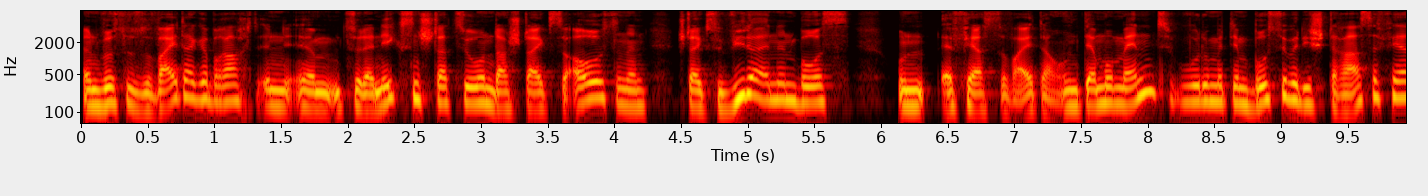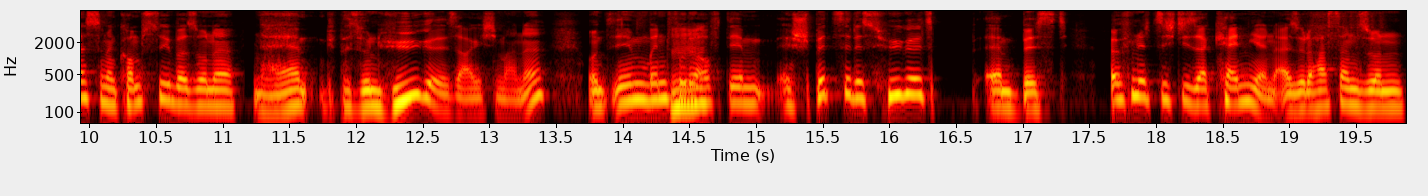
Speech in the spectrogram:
dann wirst du so weitergebracht in, ähm, zu der nächsten Station, da steigst du aus und dann steigst du wieder in den Bus und fährst so weiter. Und der Moment, wo du mit dem Bus über die Straße fährst und dann kommst du über so eine, naja, über so einen Hügel, sag ich mal, ne? Und in dem Moment, wo mhm. du auf dem Spitze des Hügels äh, bist, öffnet sich dieser Canyon. Also du hast dann so einen,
